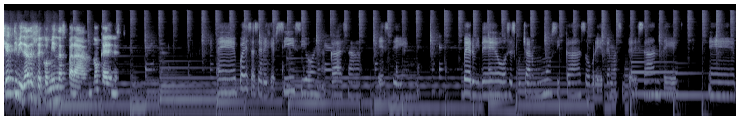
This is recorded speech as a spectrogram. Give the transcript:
¿Qué actividades recomiendas para no caer en esto? Puedes hacer ejercicio en la casa, este, ver videos, escuchar música sobre temas interesantes, eh,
